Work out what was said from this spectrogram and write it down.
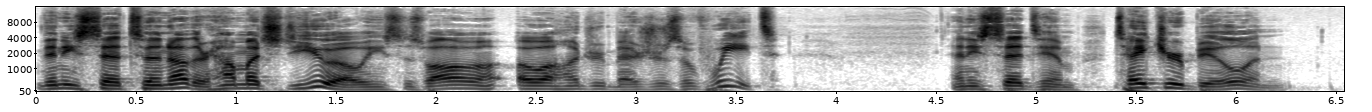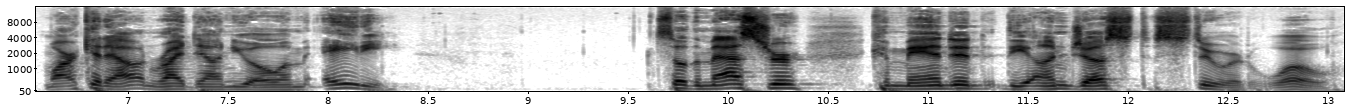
Then he said to another, How much do you owe? He says, Well, I owe a 100 measures of wheat. And he said to him, Take your bill and mark it out and write down you owe him 80. So the master commanded the unjust steward, Whoa,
